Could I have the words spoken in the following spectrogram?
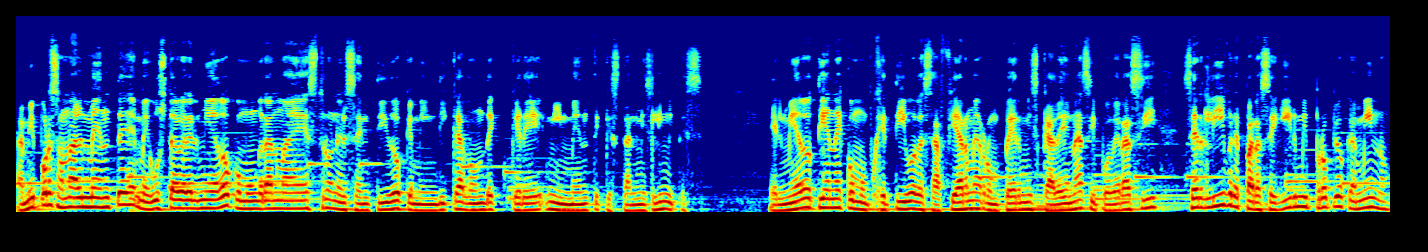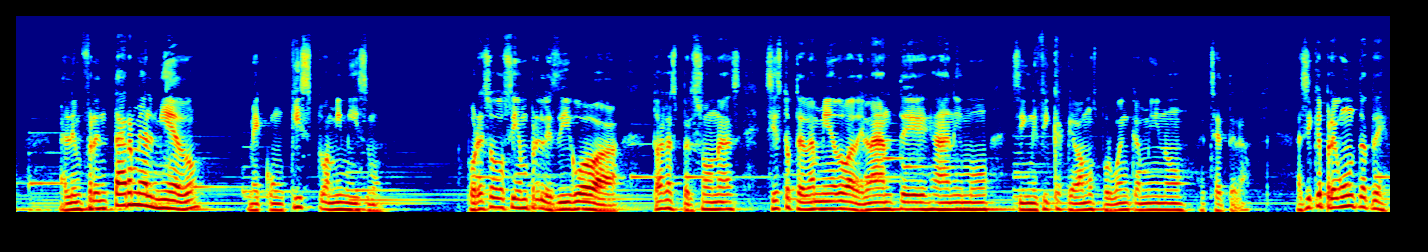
A mí personalmente me gusta ver el miedo como un gran maestro en el sentido que me indica dónde cree mi mente que están mis límites. El miedo tiene como objetivo desafiarme a romper mis cadenas y poder así ser libre para seguir mi propio camino. Al enfrentarme al miedo, me conquisto a mí mismo. Por eso siempre les digo a todas las personas, si esto te da miedo, adelante, ánimo, significa que vamos por buen camino, etc. Así que pregúntate,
